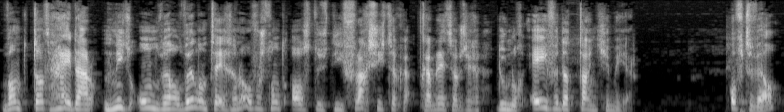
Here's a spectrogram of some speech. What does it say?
Want dat hij daar niet onwelwillend tegenover stond als dus die fracties het kabinet zouden zeggen, doe nog even dat tandje meer. Oftewel,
